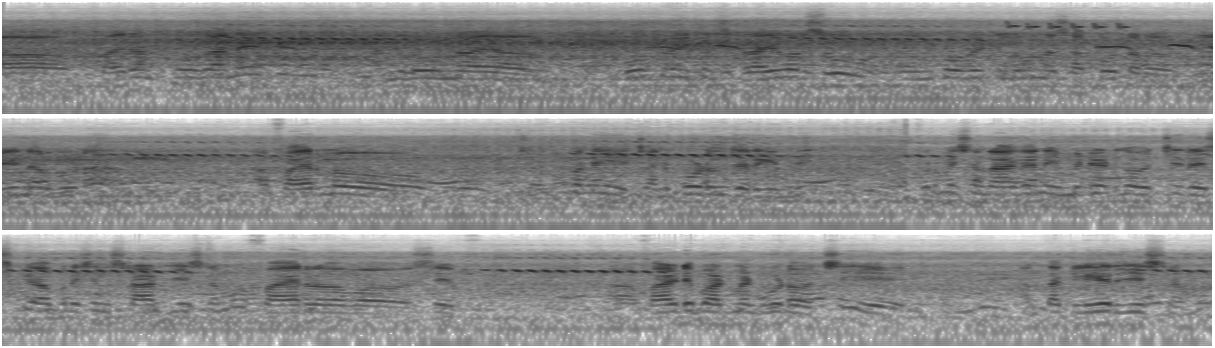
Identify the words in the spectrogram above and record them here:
ఆ ఫైర్ అంటుకోగానే అందులో ఉన్న బోత్ వెహికల్స్ డ్రైవర్స్ ఇంకో వెహికల్ ఉన్న సపోర్టర్ క్లీనర్ కూడా ఆ ఫైర్లో చిక్కుకొని చనిపోవడం జరిగింది. ఇన్ఫర్మేషన్ రాగానే ఇమీడియట్గా వచ్చి రెస్క్యూ ఆపరేషన్ స్టార్ట్ చేసినాము. ఫైర్ సేఫ్ ఫైర్ డిపార్ట్మెంట్ కూడా వచ్చి అంతా క్లియర్ చేసినాము.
